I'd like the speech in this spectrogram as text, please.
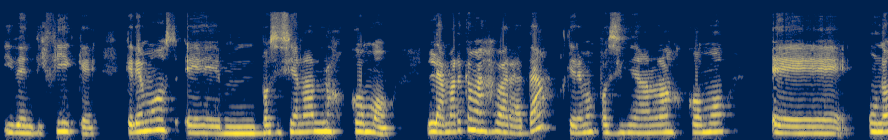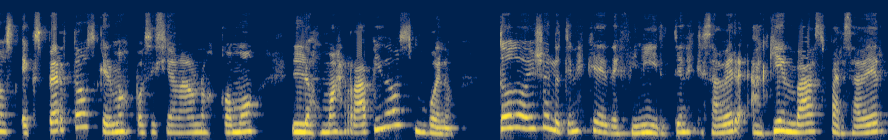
identifique. Queremos eh, posicionarnos como la marca más barata, queremos posicionarnos como eh, unos expertos, queremos posicionarnos como los más rápidos. Bueno, todo ello lo tienes que definir, tienes que saber a quién vas para saber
